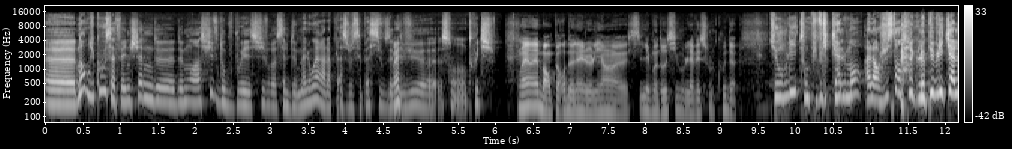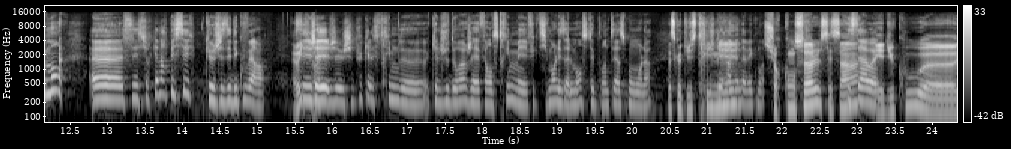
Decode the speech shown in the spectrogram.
Euh, non, du coup, ça fait une chaîne de, de moi à suivre, donc vous pouvez suivre celle de Malware à la place. Je sais pas si vous avez Ouais. vu euh, son Twitch. ouais, ouais, bah on peut redonner le lien, euh, les modos si vous l'avez sous le coude. Tu oublies ton public allemand? Alors, juste un truc, le public allemand, c'est sur Canard PC que je les ai découverts. hein. Ah oui, je sais plus quel stream de quel jeu d'horreur j'avais fait en stream, mais effectivement, les Allemands s'étaient pointés à ce moment-là. Parce que tu streamais sur console, c'est ça, C'est ça, ouais. Et du coup, euh,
